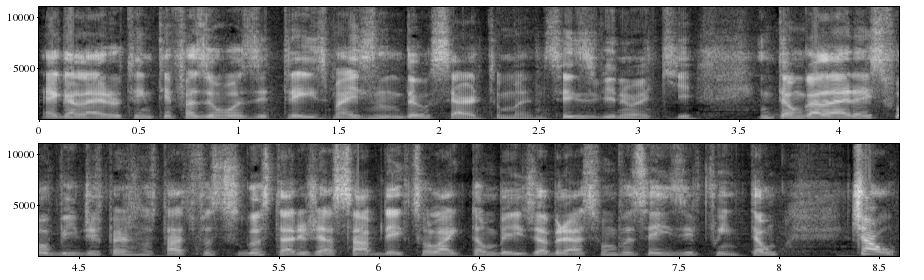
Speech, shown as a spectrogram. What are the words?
É, galera, eu tentei fazer um Rosé 3, mas não deu certo, mano. Vocês viram aqui. Então, galera, esse foi o vídeo. Espero que vocês gostaram. Já sabe, deixa o like, então beijo, abraço com vocês e fui. Então, tchau!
